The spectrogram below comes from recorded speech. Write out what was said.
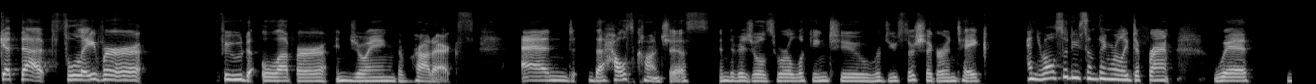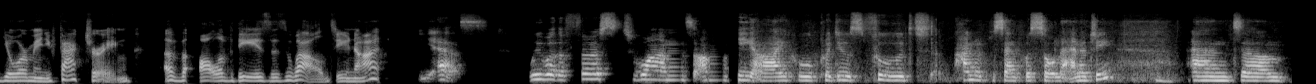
get that flavor food lover enjoying the products and the health conscious individuals who are looking to reduce their sugar intake and you also do something really different with your manufacturing of all of these as well, do you not? Yes. We were the first ones on PI who produced food 100% with solar energy. Mm-hmm. And um,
